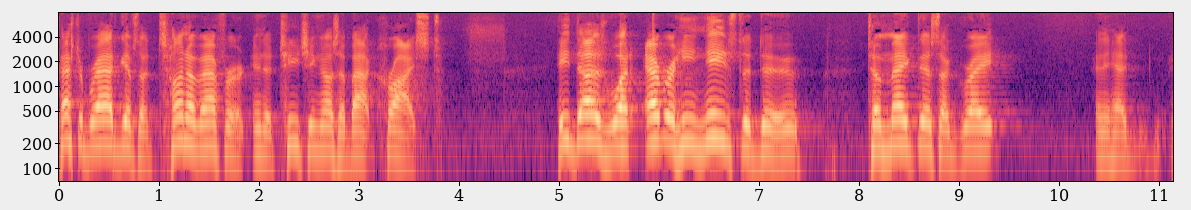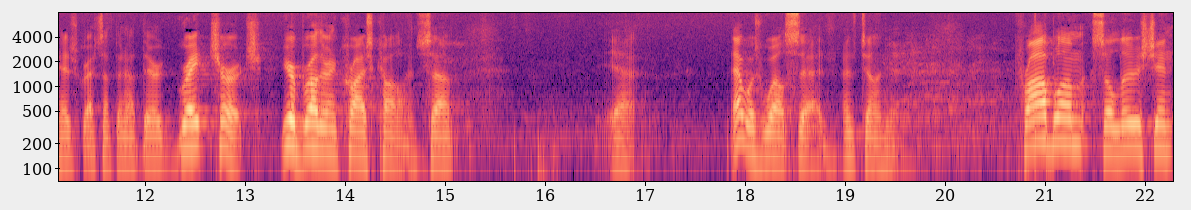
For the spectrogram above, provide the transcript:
Pastor Brad gives a ton of effort into teaching us about Christ. He does whatever he needs to do to make this a great, and he had, had scratched something out there, great church. Your brother in Christ, Colin. So, yeah, that was well said. I'm telling you. Problem, solution,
